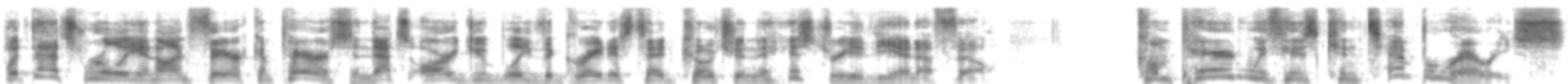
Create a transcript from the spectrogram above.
But that's really an unfair comparison. That's arguably the greatest head coach in the history of the NFL. Compared with his contemporaries,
